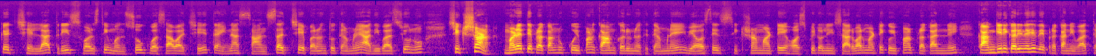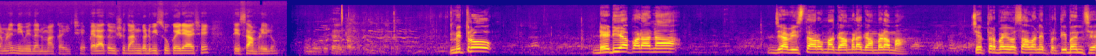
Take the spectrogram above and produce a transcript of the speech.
કે છેલ્લા ત્રીસ વર્ષથી મનસુખ વસાવા છે તે અહીંના સાંસદ છે, પરંતુ તેમણે આદિવાસીઓનું શિક્ષણ મળે તે પ્રકારનું કોઈ પણ કામ કર્યું નથી. તેમણે વ્યવસ્થિત શિક્ષણ માટે, હોસ્પિટલની સારવાર માટે કોઈ પણ પ્રકારની કામગીરી કરી નથી તે પ્રકારની વાત તેમણે નિવેદનમાં કહી છે. પહેલાં તો ઈશુદાન ગઢવી શું કહી રહ્યા છે તે સાંભળી લો. મિત્રો, ડેડિયાપાડાના જ્યાં વિસ્તારોમાં ગામડા ગામડામાં ચેતરભાઈ વસાવાને પ્રતિબંધ છે,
